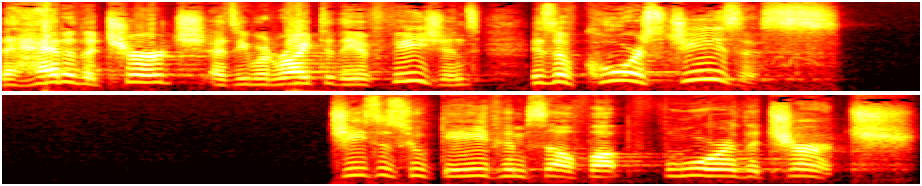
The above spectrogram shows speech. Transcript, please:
The head of the church, as he would write to the Ephesians, is of course Jesus. Jesus who gave himself up for the church.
